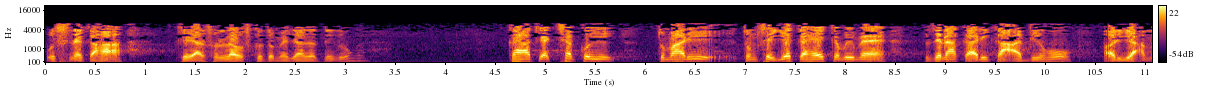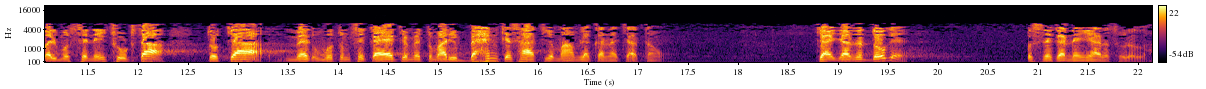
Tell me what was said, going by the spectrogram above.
اس نے کہا کہ یا رسول اللہ، اس کو تو میں اجازت نہیں دوں گا۔ کہا کہ اچھا کوئی تمہاری، تم سے یہ کہے کہ بھائی میں زناکاری کا عادی ہوں۔ اور یہ عمل مجھ سے نہیں چھوٹتا، تو کیا میں وہ تم سے کہے کہ میں تمہاری بہن کے ساتھ یہ معاملہ کرنا چاہتا ہوں۔ کیا اجازت دو گے؟ اس نے کہا، نہیں یا رسول اللہ۔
